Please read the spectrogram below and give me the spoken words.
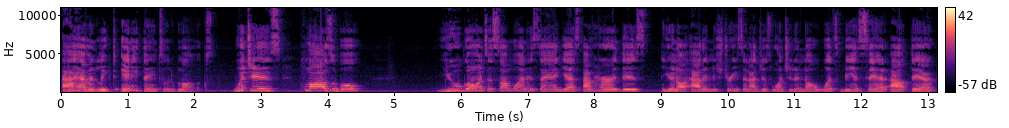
I haven't leaked anything to the blogs, which is plausible. You going to someone and saying, Yes, I've heard this, you know, out in the streets, and I just want you to know what's being said out there.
